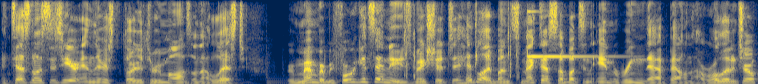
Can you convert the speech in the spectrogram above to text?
And list is here, and there's 33 mods on that list. Remember, before we get to that news, make sure to hit the like button, smack that sub button, and ring that bell. Now, roll that intro.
